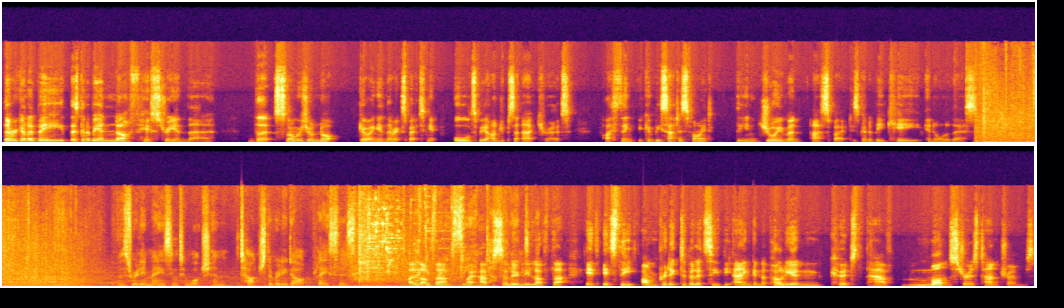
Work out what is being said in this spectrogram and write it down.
there are going to be there's going to be enough history in there that as long as you're not going in there expecting it all to be 100% accurate, I think you can be satisfied. The enjoyment aspect is going to be key in all of this. It was really amazing to watch him touch the really dark places. I, love that. I absolutely love that. It, it's the unpredictability, the anger. Napoleon could have monstrous tantrums.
